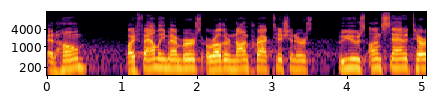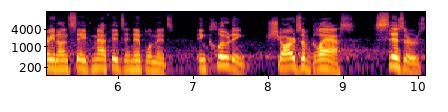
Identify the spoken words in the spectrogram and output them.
at home by family members or other non-practitioners who use unsanitary and unsafe methods and implements, including shards of glass, scissors,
